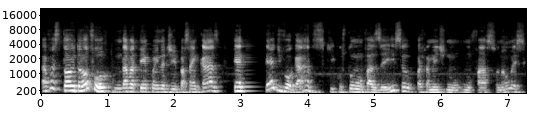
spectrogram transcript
Aí eu falei, então, então eu vou. Não dava tempo ainda de passar em casa. Tem até advogados que costumam fazer isso, eu praticamente não, não faço não, mas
